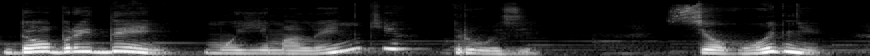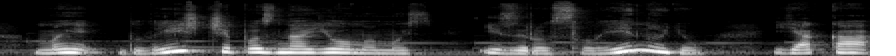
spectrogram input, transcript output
Добрий день, мої маленькі друзі! Сьогодні ми ближче познайомимось із рослиною, яка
